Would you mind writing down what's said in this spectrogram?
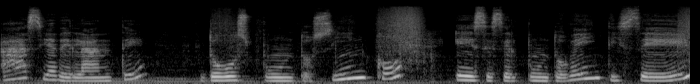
hacia adelante 2.5 ese es el punto 26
